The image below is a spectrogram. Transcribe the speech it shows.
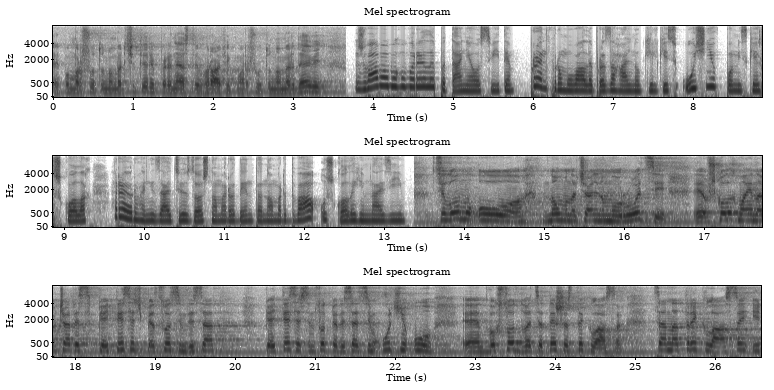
е, по маршруту номер 4, перенести в графік маршруту номер 9. Жваво обговорили питання освіти, проінформували про загальну кількість учнів по міських школах, реорганізацію ЗОШ номер 1 та номер 2 у школи гімназії. В цілому у новому навчальному році е, в школах має навчатись 5570 5757 учнів у е, 226 класах. Це на три класи і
